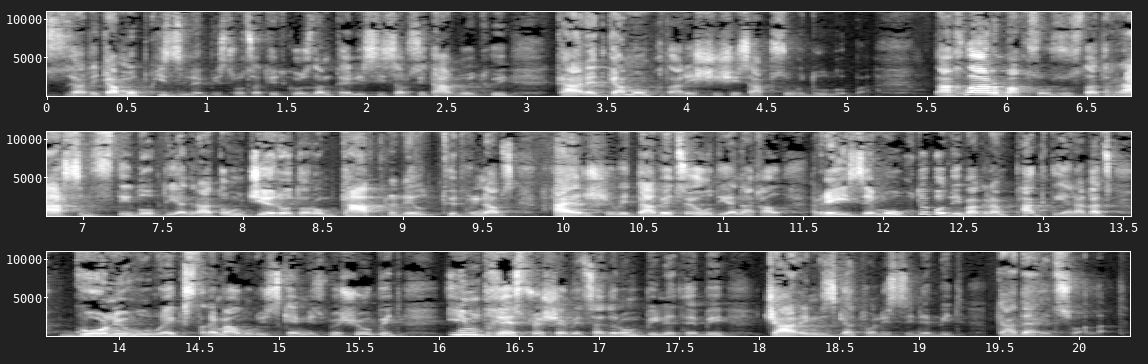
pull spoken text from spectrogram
უზარი გამოფხიზლების, როცა თითქოს და მთელი სისავსით აღვითვი გარეთ გამომხტარი შიშის აბსურდულობა. ახლა არ მახსოვს ზუსტად რას ვცდილობდი ან რატომ ჯეროდო რომ გაფრენილ თვითმფრინავს ჰაერშივე დავეწეოდი ან ახალ რეიზე მოვხვდებოდი, მაგრამ ფაქტია რაღაც გონიულ ექსტრემალური სქემის მეშვეობით იმ დღესვე შევეცადე რომ ბილეთები ჯარიმის გათვალისწინებით გადაეცვალათ.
